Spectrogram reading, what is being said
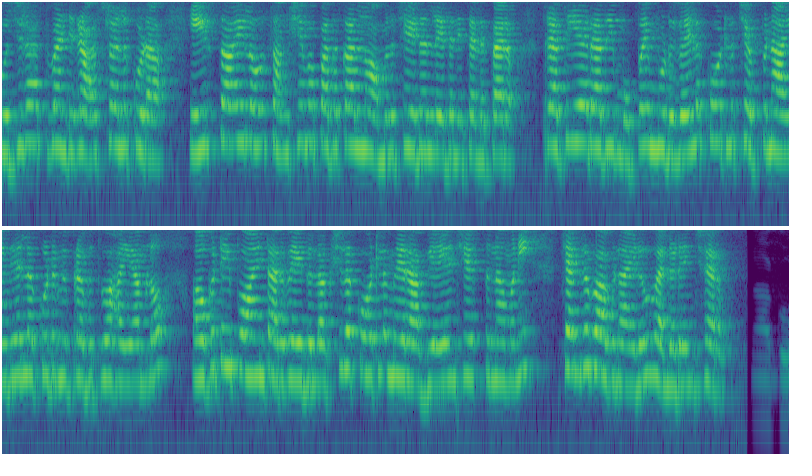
గుజరాత్ వంటి రాష్ట్రాలు కూడా ఈ స్థాయిలో సంక్షేమ పథకాలను అమలు చేయడం లేదని తెలిపారు. ప్రతి ఏడాది ముప్పై మూడు వేల కోట్ల చొప్పున ఐదేళ్ళ కూటమి ప్రభుత్వ హయాంలో ఒకటి పాయింట్ అరవై ఐదు లక్షల కోట్ల మేర వ్యయం చేస్తున్నామని చంద్రబాబు నాయుడు వెల్లడించారు. నాకు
